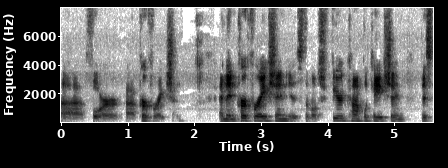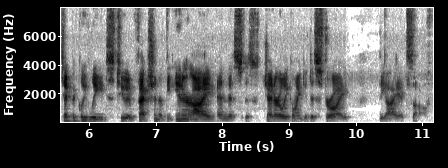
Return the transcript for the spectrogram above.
uh, for uh, perforation. And then perforation is the most feared complication. This typically leads to infection of the inner eye, and this is generally going to destroy the eye itself.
